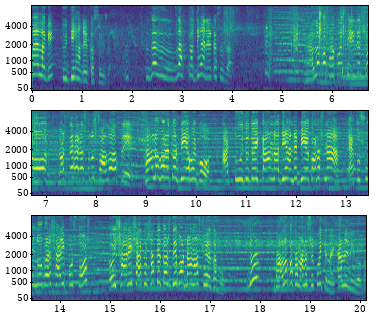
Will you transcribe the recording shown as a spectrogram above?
মায়া লাগে তুই দিহানের কাছে যা, যা, যা তোর দিহানের কাছে যা। ভালো কথা কইছে এই যে শোন তোর চেহারা স্রোত ভালো আছে ভালো করে তোর বিয়ে হইব। আর তুই যদি ওই কামনা দিহানে বিয়ে করস না এত সুন্দর করে শাড়ি পরছস ওই শাড়ির সাথে সাথে তোর জীবনটাও নষ্ট হয়ে যাব। ধুর ভালো কথা মানুষে কইতে নাই কানে নিল না।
